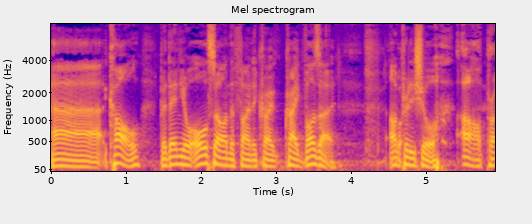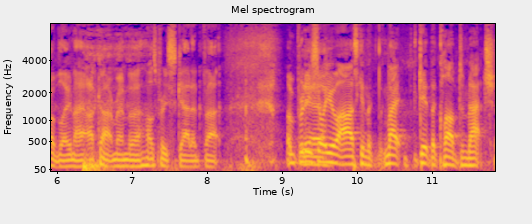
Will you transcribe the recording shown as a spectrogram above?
uh, Cole, but then you're also on the phone to Craig, Craig Vozzo. I'm pretty sure. Oh, probably, mate. I can't remember. I was pretty scattered, but I'm pretty Yeah. sure you were asking the mate get the club to match.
